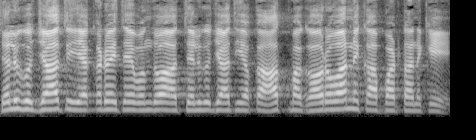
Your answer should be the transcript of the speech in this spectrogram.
తెలుగు జాతి ఎక్కడైతే ఉందో ఆ తెలుగు జాతి యొక్క ఆత్మ గౌరవాన్ని కాపాడటానికి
